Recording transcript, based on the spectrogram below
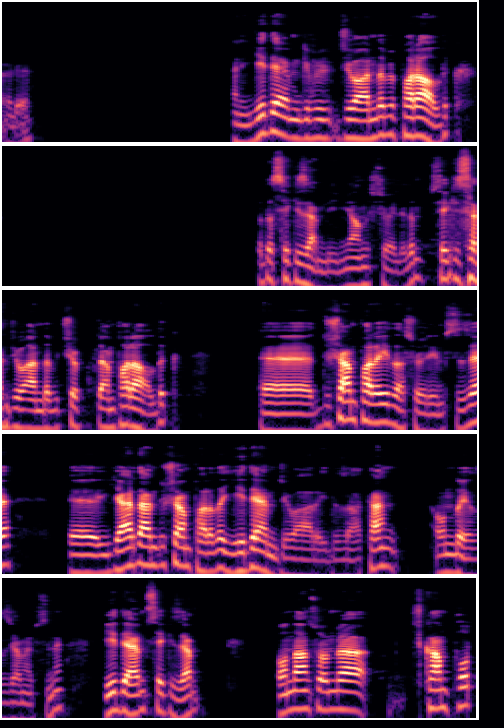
Öyle. Hani 7M gibi civarında bir para aldık. Ya da 8M diyeyim yanlış söyledim. 8M civarında bir çöpten para aldık. Ee, düşen parayı da söyleyeyim size. Ee, yerden düşen para da 7M civarıydı zaten. Onu da yazacağım hepsini. 7M, 8M. Ondan sonra çıkan pot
